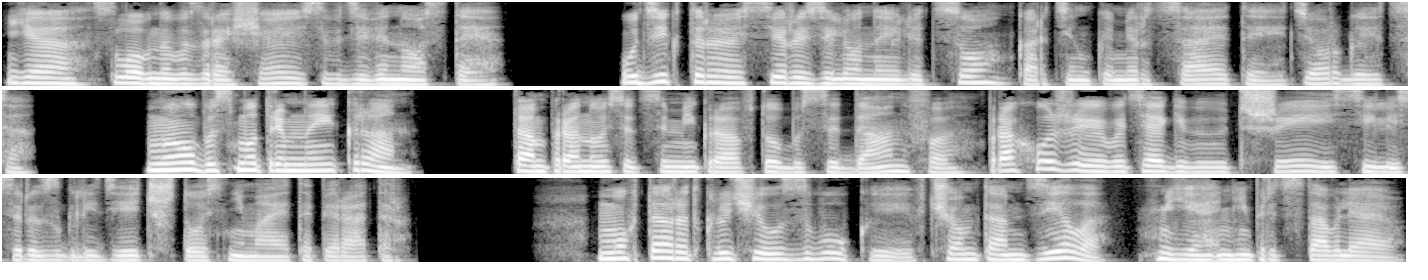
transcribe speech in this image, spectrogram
Я словно возвращаюсь в 90-е. У диктора серо зеленое лицо, картинка мерцает и дергается. Мы оба смотрим на экран. Там проносятся микроавтобусы Данфа, прохожие вытягивают шеи, сились разглядеть, что снимает оператор. Мухтар отключил звук, и в чем там дело, я не представляю.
